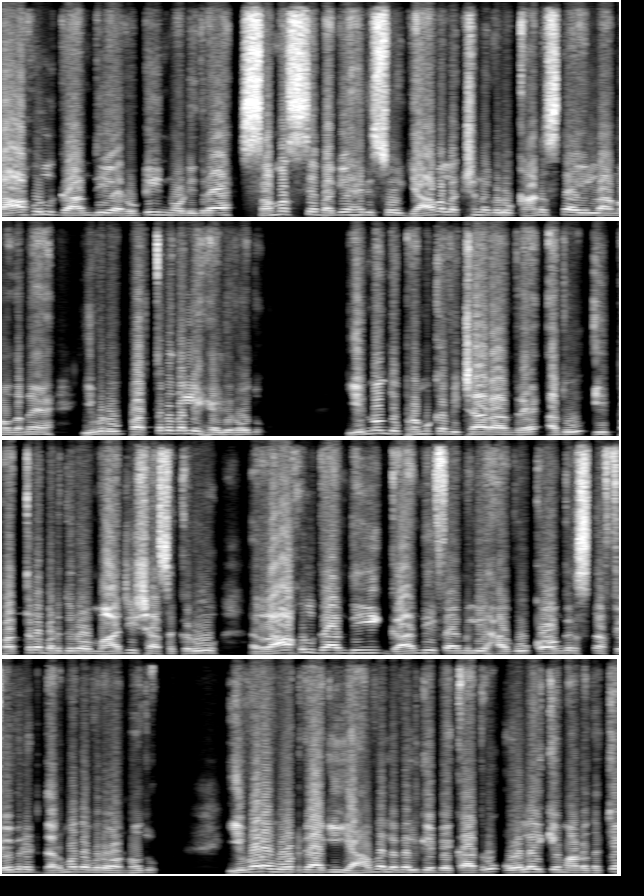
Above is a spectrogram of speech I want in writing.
ರಾಹುಲ್ ಗಾಂಧಿಯ ರುಟೀನ್ ನೋಡಿದ್ರೆ ಸಮಸ್ಯೆ ಬಗೆಹರಿಸೋ ಯಾವ ಲಕ್ಷಣಗಳು ಕಾಣಿಸ್ತಾ ಇಲ್ಲ ಅನ್ನೋದನ್ನೇ ಇವರು ಪತ್ರದಲ್ಲಿ ಹೇಳಿರೋದು. ಇನ್ನೊಂದು ಪ್ರಮುಖ ವಿಚಾರ ಅಂದ್ರೆ ಅದು ಈ ಪತ್ರ ಬರೆದಿರೋ ಮಾಜಿ ಶಾಸಕರು ರಾಹುಲ್ ಗಾಂಧಿ ಗಾಂಧಿ ಫ್ಯಾಮಿಲಿ ಹಾಗೂ ಕಾಂಗ್ರೆಸ್ನ ಫೇವರೇಟ್ ಧರ್ಮದವರು ಅನ್ನೋದು. ಇವರ ಓಟ್ಗಾಗಿ ಯಾವ ಲೆವೆಲ್ಗೆ ಬೇಕಾದ್ರೂ ಓಲೈಕೆ ಮಾಡೋದಕ್ಕೆ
